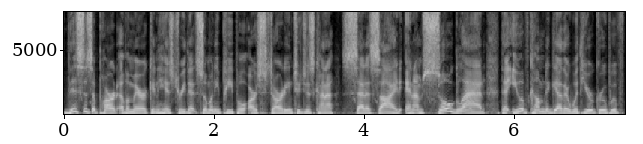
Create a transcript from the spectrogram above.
this is a part of American history that so many people are starting to just kind of set aside. And I'm so glad that you have come together with your group of,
